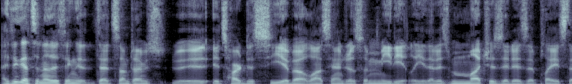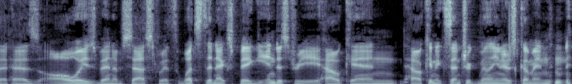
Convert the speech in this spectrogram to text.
I think that's another thing that, that sometimes it's hard to see about Los Angeles immediately. That as much as it is a place that has always been obsessed with what's the next big industry, how can how can eccentric millionaires come in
